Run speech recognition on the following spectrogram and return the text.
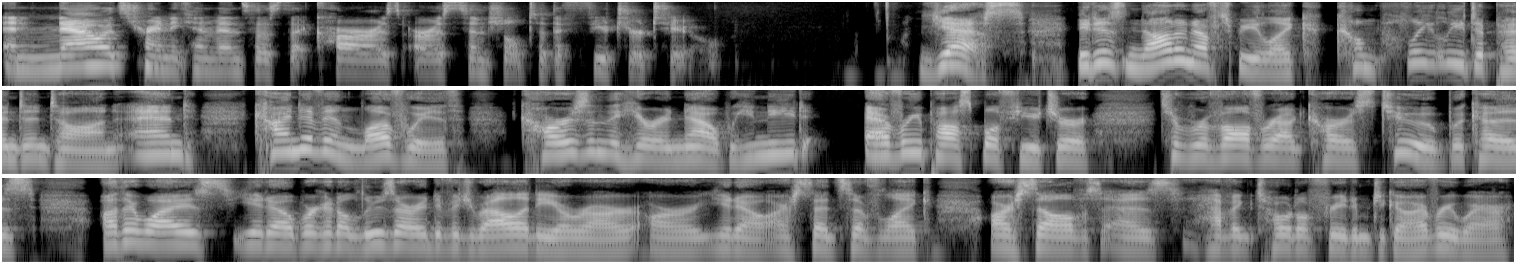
and now it's trying to convince us that cars are essential to the future too. Yes, it is not enough to be like completely dependent on and kind of in love with cars in the here and now. We need every possible future to revolve around cars too because otherwise you know we're going to lose our individuality or our or you know our sense of like ourselves as having total freedom to go everywhere.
